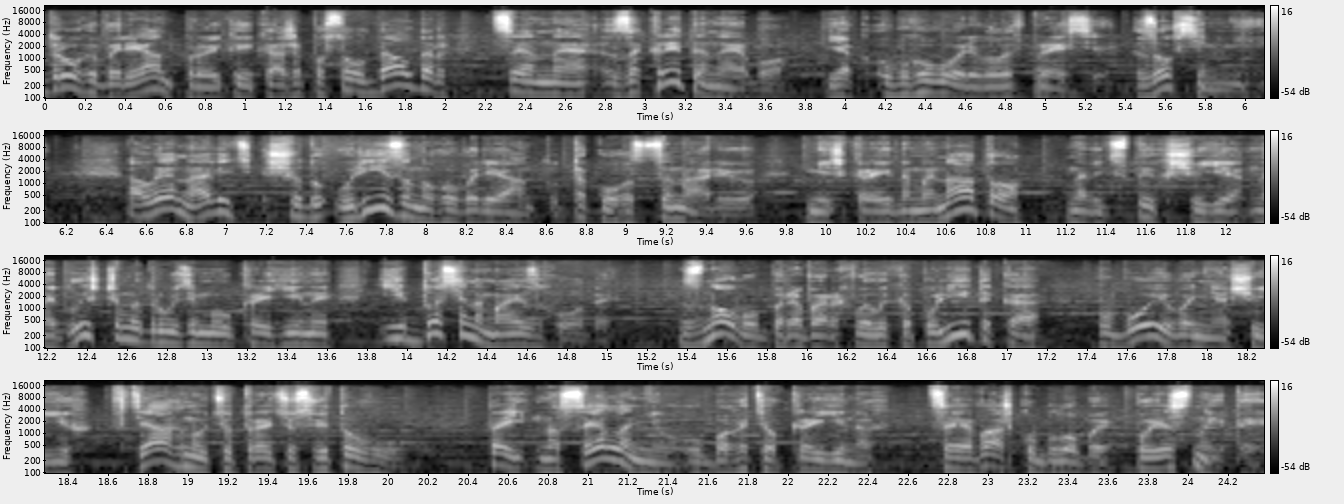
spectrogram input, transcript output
Другий варіант, про який каже посол Далдер, це не закрите небо, як обговорювали в пресі. Зовсім ні. Але навіть щодо урізаного варіанту такого сценарію між країнами НАТО, навіть з тих, що є найближчими друзями України, і досі немає згоди. Знову бере верх велика політика, побоювання, що їх втягнуть у третю світову. Та й населенню у багатьох країнах це важко було би пояснити.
